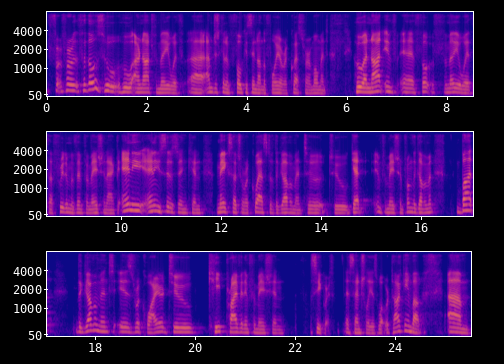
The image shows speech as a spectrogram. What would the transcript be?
for for for those who who are not familiar with, uh, I'm just going to focus in on the FOIA request for a moment. Who are not inf- uh, fo- familiar with the Freedom of Information Act? Any any citizen can make such a request of the government to to get information from the government, but the government is required to keep private information secret. Essentially, is what we're talking about, um,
